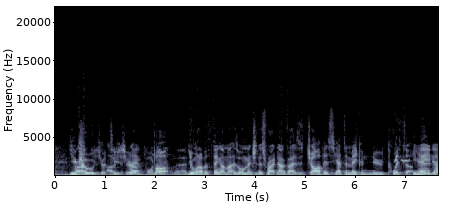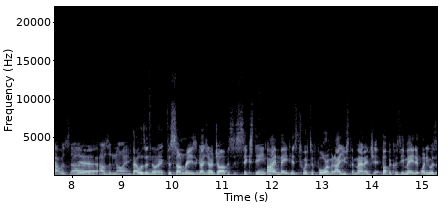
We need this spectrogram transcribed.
You Bro, called just- your I was just teacher a playing bot, man. Yeah, one other thing I might as well mention this right now, guys, is Jarvis. He had to make a new Twitter. He yeah, made it. That was uh, yeah. that was annoying. That was annoying. For some reason, guys, you know Jarvis is 16. I made his Twitter for him and I used to manage it. But because he made it when he was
